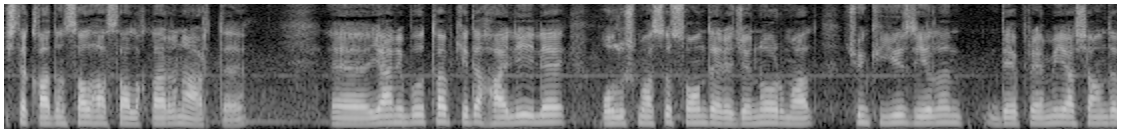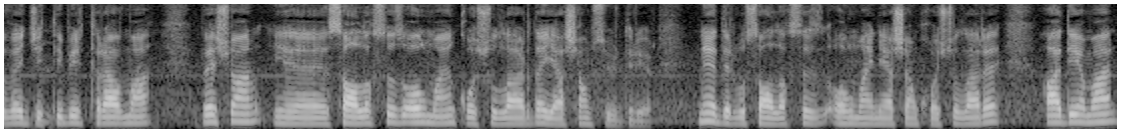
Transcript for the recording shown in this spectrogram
işte kadınsal hastalıkların arttığı, yani bu tabii ki de haliyle oluşması son derece normal. Çünkü 100 yılın depremi yaşandı ve ciddi bir travma ve şu an e, sağlıksız olmayan koşullarda yaşam sürdürüyor. Nedir bu sağlıksız olmayan yaşam koşulları? Adıyaman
